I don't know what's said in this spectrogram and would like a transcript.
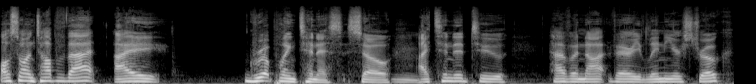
also on top of that, I grew up playing tennis, so mm. I tended to have a not very linear stroke.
